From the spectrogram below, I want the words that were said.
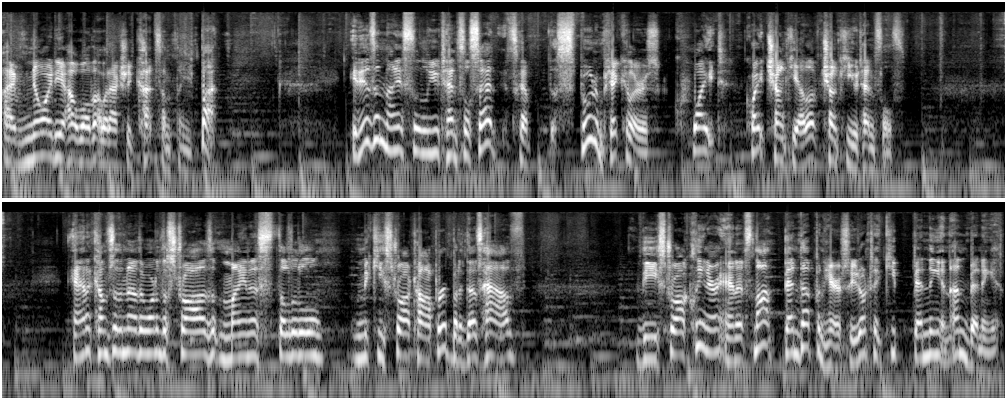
I have no idea how well that would actually cut something, but it is a nice little utensil set. It's got the spoon in particular is quite quite chunky. I love chunky utensils. And it comes with another one of the straws minus the little Mickey straw topper, but it does have the straw cleaner and it's not bent up in here, so you don't have to keep bending and unbending it.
